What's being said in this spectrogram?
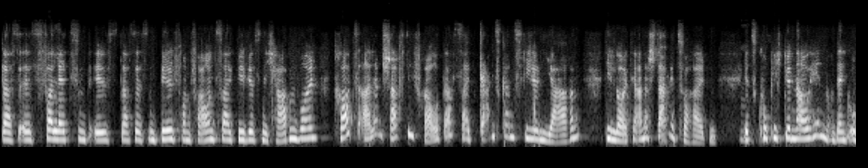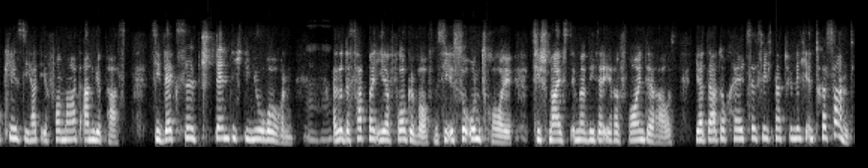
dass es verletzend ist, dass es ein Bild von Frauen zeigt, wie wir es nicht haben wollen. Trotz allem schafft die Frau das seit ganz, ganz vielen Jahren, die Leute an der Stange zu halten. Hm. Jetzt gucke ich genau hin und denke, okay, sie hat ihr Format angepasst. Sie wechselt ständig die Juroren. Mhm. Also das hat man ihr vorgeworfen. Sie ist so untreu. Sie schmeißt immer wieder ihre Freunde raus. Ja, dadurch hält sie sich natürlich interessant.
